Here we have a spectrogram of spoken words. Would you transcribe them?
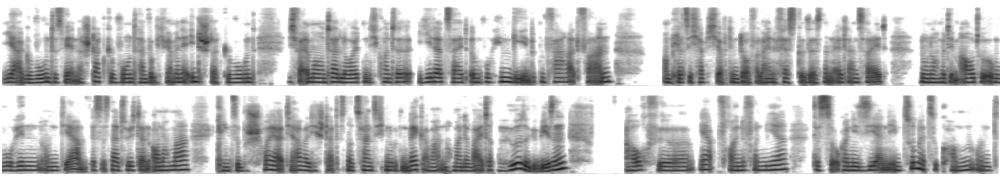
ja, gewohnt, dass wir in der Stadt gewohnt haben, wirklich, wir haben in der Innenstadt gewohnt. Ich war immer unter Leuten, ich konnte jederzeit irgendwo hingehen, mit dem Fahrrad fahren. Und plötzlich habe ich hier auf dem Dorf alleine festgesessen in Elternzeit, nur noch mit dem Auto irgendwo hin. Und ja, es ist natürlich dann auch nochmal, klingt so bescheuert, ja, weil die Stadt ist nur 20 Minuten weg, aber nochmal eine weitere Hürde gewesen, auch für ja, Freunde von mir, das zu organisieren, eben zu mir zu kommen und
